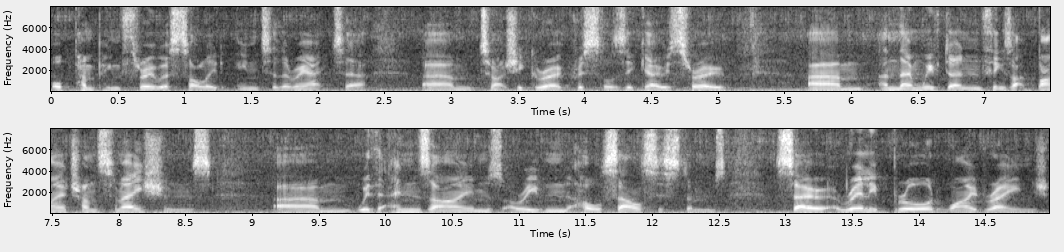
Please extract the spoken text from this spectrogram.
or pumping through a solid into the reactor um, to actually grow a crystal as it goes through. Um, and then we've done things like biotransformations um, with enzymes or even whole cell systems. So a really broad, wide range.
